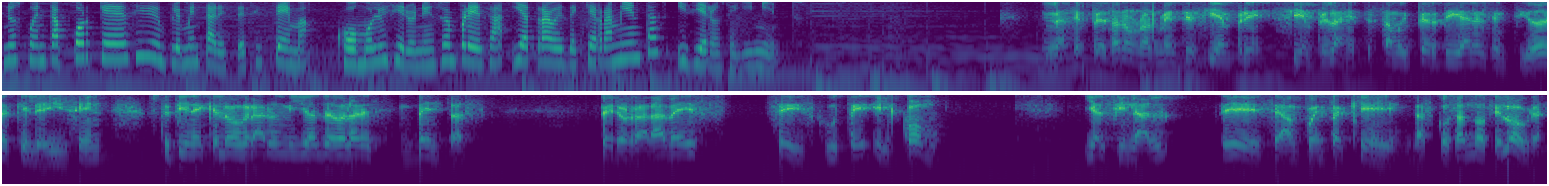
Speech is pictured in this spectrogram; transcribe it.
nos cuenta por qué decidió implementar este sistema, cómo lo hicieron en su empresa y a través de qué herramientas hicieron seguimiento. En las empresas normalmente siempre, siempre la gente está muy perdida en el sentido de que le dicen, usted tiene que lograr un millón de dólares en ventas, pero rara vez se discute el cómo. Y al final eh, se dan cuenta que las cosas no se logran.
